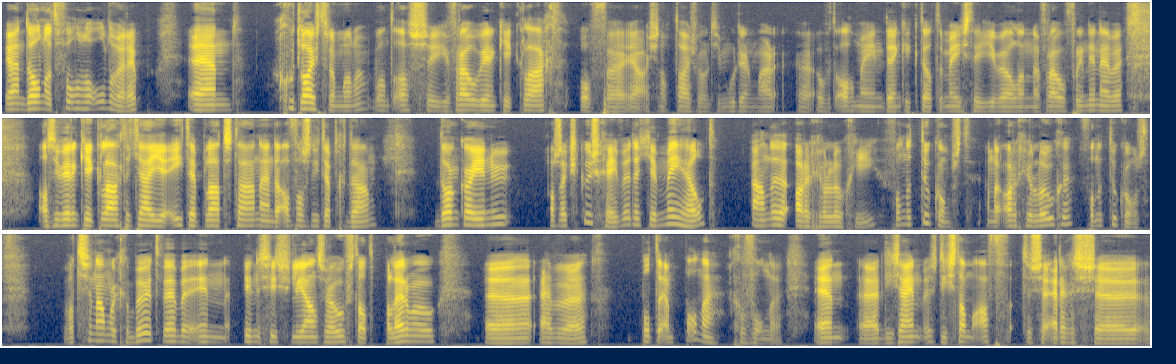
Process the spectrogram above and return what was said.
Ja, en dan het volgende onderwerp. En goed luisteren mannen, want als je vrouw weer een keer klaagt, of uh, ja, als je nog thuis woont, je moeder, maar uh, over het algemeen denk ik dat de meesten hier wel een vrouw of vriendin hebben. Als die weer een keer klaagt dat jij je eten hebt laten staan en de afwas niet hebt gedaan, dan kan je nu als excuus geven dat je meehelpt aan de archeologie van de toekomst. Aan de archeologen van de toekomst. Wat is er namelijk gebeurd? We hebben in, in de Siciliaanse hoofdstad Palermo hebben we potten en pannen gevonden. En uh, die, zijn, dus die stammen af tussen ergens uh,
